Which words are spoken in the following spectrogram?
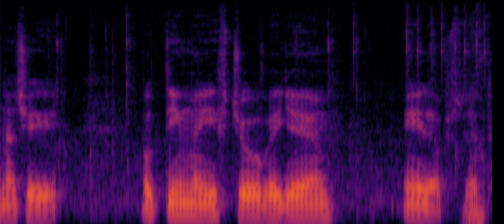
Значи от тима Ивчо, БГ и да, общо.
